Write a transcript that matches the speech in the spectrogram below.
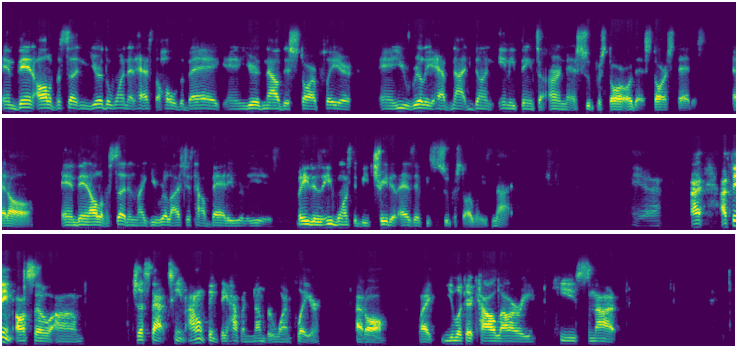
And then all of a sudden you're the one that has to hold the bag and you're now this star player and you really have not done anything to earn that superstar or that star status at all. And then all of a sudden, like you realize just how bad he really is. But he just, he wants to be treated as if he's a superstar when he's not. Yeah. I I think also um just that team, I don't think they have a number one player at all. Like you look at Kyle Lowry, he's not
